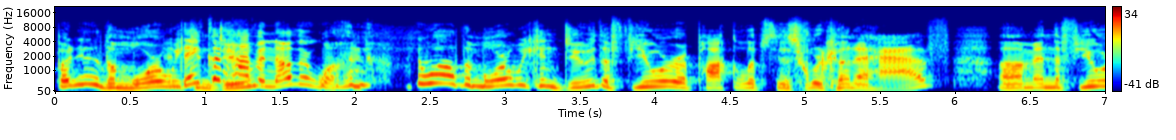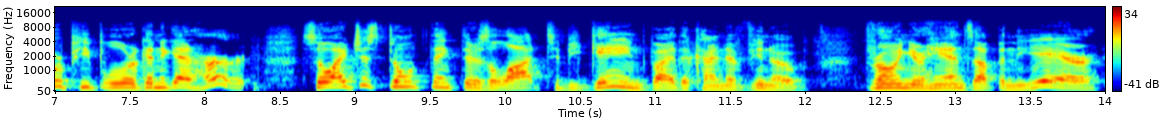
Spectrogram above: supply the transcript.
But you know, the more we can do they can could do, have another one. well, the more we can do, the fewer apocalypses we're going to have, um, and the fewer people are going to get hurt. So I just don't think there's a lot to be gained by the kind of you know throwing your hands up in the air.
